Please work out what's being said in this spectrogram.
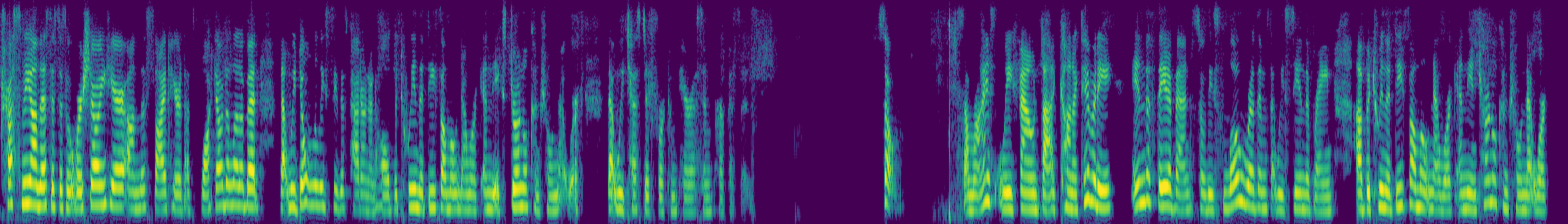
trust me on this, this is what we're showing here on this slide here that's blocked out a little bit, that we don't really see this pattern at all between the default mode network and the external control network that we tested for comparison purposes. So summarize, we found that connectivity in the theta band, so these low rhythms that we see in the brain uh, between the default mode network and the internal control network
